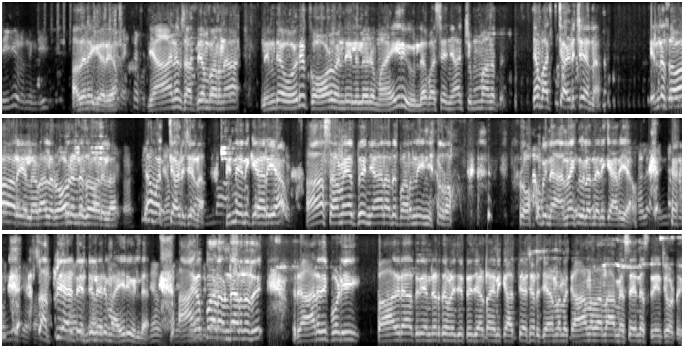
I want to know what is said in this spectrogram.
ചെയ്യണമെങ്കിൽ അതെനിക്കറിയാം. ഞാനും സത്യം പറഞ്ഞ നിന്റെ ഒരു കോളും എന്റെ കയ്യിൽ ഒരു മൈരും ഇല്ല. പക്ഷെ ഞാൻ ചുമ്മാ ഞാൻ വച്ചടിച്ചു തന്നെ. എന്റെ സ്വഭാവം അറിയല്ല. അല്ല റോബൻ എന്റെ സ്വഭാവം അറിയില്ല. ഞാൻ വച്ചടിച്ചു തന്നെ. പിന്നെ എനിക്കറിയാം ആ സമയത്ത് ഞാൻ അത് പറഞ്ഞു കഴിഞ്ഞാൽ റോ റോബിൻ അനങ്ങൂലെന്ന് എനിക്കറിയാം. സത്യമായിട്ട് എന്റെ ഒരു മൈരും ഇല്ല. ആകപ്പാടെ ഉണ്ടായിരുന്നത് ഒരു ആരതിപ്പൊടി പാതിരാത്രി എന്റെ അടുത്ത് വിളിച്ചിട്ട് ചേട്ടാ എനിക്ക് അത്യാവശ്യമായിട്ട് ചേട്ടനൊന്ന് കാണണമെന്നാണ് ആ മെസ്സേജിന്റെ സ്ക്രീൻഷോട്ട്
